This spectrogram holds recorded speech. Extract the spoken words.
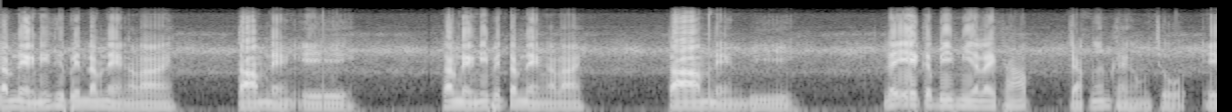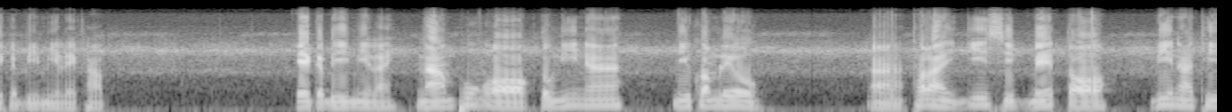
ตำแหน่งนี้คือเป็นตำแหน่งอะไร ตำแหน่ง A ตำแหน่งนี้เป็นตำแหน่งอะไร ตำแหน่ง B และ A กับ B มีอะไรครับ จากเงื่อนไขของโจทย์ A กับ B มีอะไรครับ A กับ B มีอะไร น้ำพุ่งออกตรงนี้นะ มีความเร็ว อ่า เท่าไหร่ 20 เมตรต่อวินาที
